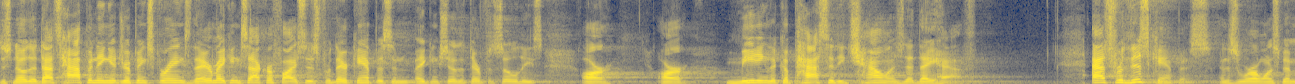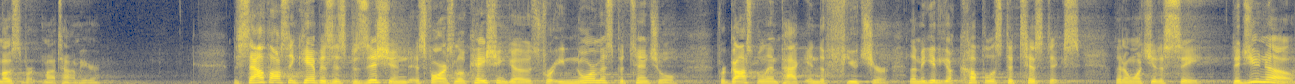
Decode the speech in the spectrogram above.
just know that that's happening at Dripping Springs. They're making sacrifices for their campus and making sure that their facilities are, are meeting the capacity challenge that they have. As for this campus, and this is where I want to spend most of my time here. The South Austin campus is positioned, as far as location goes, for enormous potential for gospel impact in the future. Let me give you a couple of statistics that I want you to see. Did you know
